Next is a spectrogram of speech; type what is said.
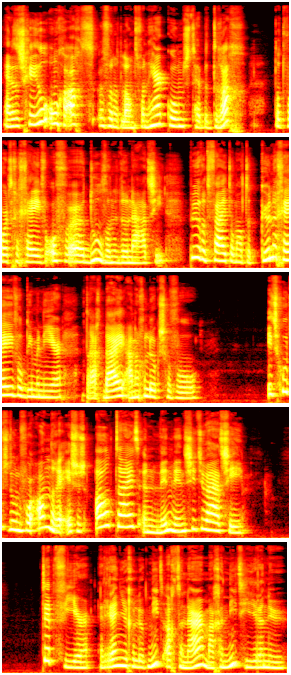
En het is geheel ongeacht van het land van herkomst, het bedrag dat wordt gegeven of eh, het doel van de donatie. Puur het feit om al te kunnen geven op die manier draagt bij aan een geluksgevoel. Iets goeds doen voor anderen is dus altijd een win-win situatie. Tip 4. Ren je geluk niet achterna, maar geniet hier en nu.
